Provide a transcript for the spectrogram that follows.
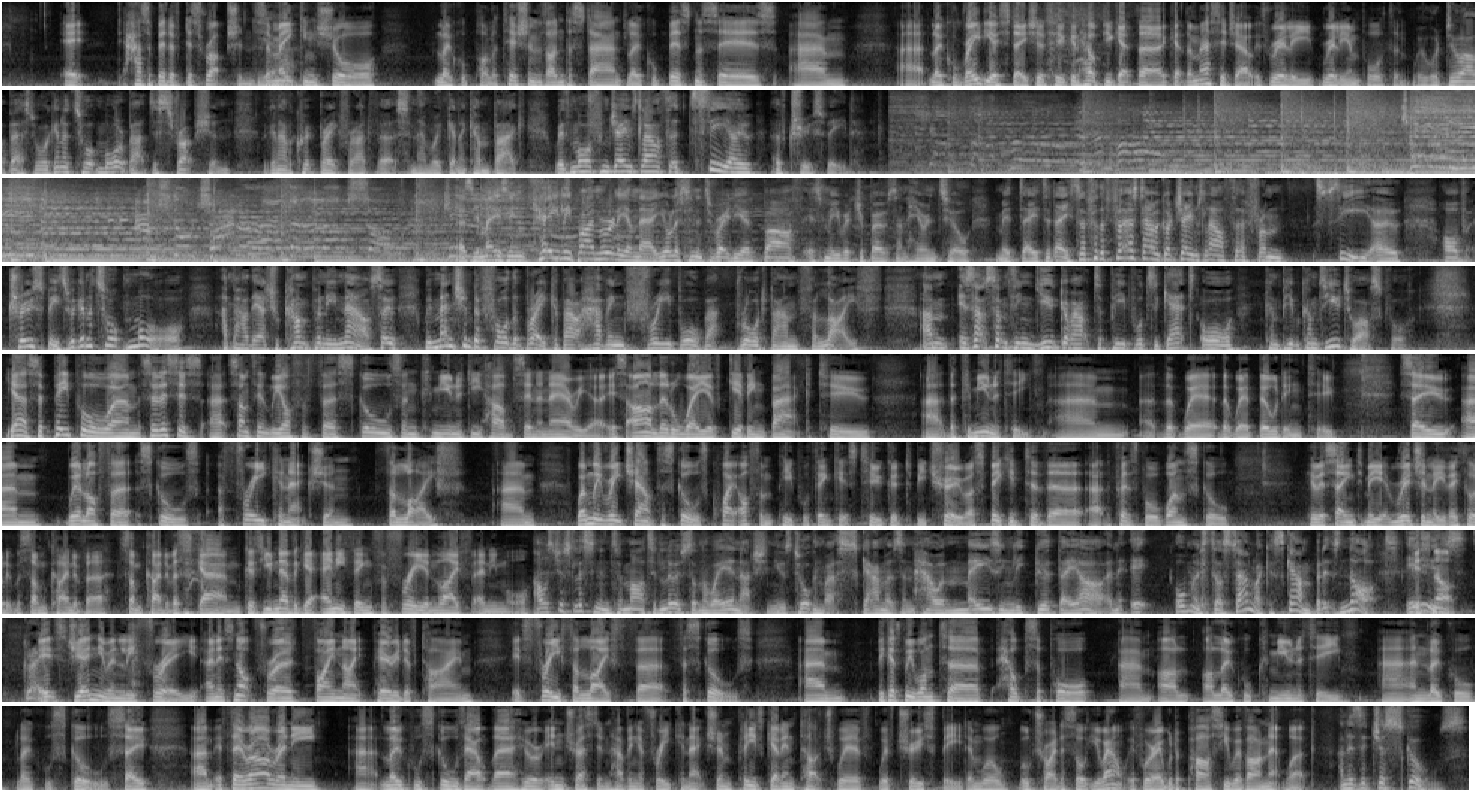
it has a bit of disruption. So, yeah. making sure local politicians understand, local businesses, um, uh, local radio stations who can help you get the get the message out is really really important. We will do our best. Well, we're going to talk more about disruption. We're going to have a quick break for adverts, and then we're going to come back with more from James Louth, CEO of TrueSpeed. There's the amazing Kayleigh by Marillion there. You're listening to Radio Bath. It's me, Richard Beauvoisin, here until midday today. So for the first hour, we've got James Lowther from CEO of TrueSpeed. So we're going to talk more about the actual company now. So we mentioned before the break about having free broadband for life. Um, is that something you go out to people to get, or can people come to you to ask for? Yeah, so people, um, so this is uh, something we offer for schools and community hubs in an area. It's our little way of giving back to uh, the community um, uh, that we're that we're building to. So um, we'll offer schools a free connection for life. Um, when we reach out to schools, quite often people think it's too good to be true. I was speaking to the uh, the principal of one school who are saying to me originally they thought it was some kind of a some kind of a scam because you never get anything for free in life anymore. I was just listening to Martin Lewis on the way in actually, and he was talking about scammers and how amazingly good they are, and it almost does sound like a scam, but it's not. It it's is. not. Great. It's genuinely free, and it's not for a finite period of time. It's free for life for, for schools, um, because we want to help support um, our, our local community uh, and local local schools. So, um, if there are any uh, local schools out there who are interested in having a free connection, please get in touch with with TrueSpeed, and we'll we'll try to sort you out if we're able to pass you with our network. And is it just schools?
